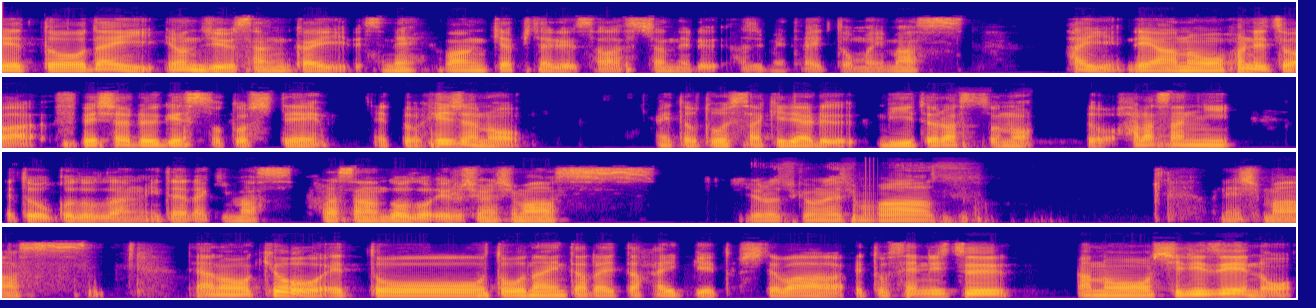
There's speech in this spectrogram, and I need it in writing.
えっと、第43回ですね、ワンキャピタルサースチャンネル始めたいと思います。はい。で、あの、本日はスペシャルゲストとして、えっと、弊社の、えっと、投資先であるビートラストの、えっと、原さんに、えっと、ご登壇いただきます。原さん、どうぞよろしくお願いします。よろしくお願いします。お願いします。であの、今日、えっと、登壇いただいた背景としては、えっと、先日、あの、シリーズ A の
